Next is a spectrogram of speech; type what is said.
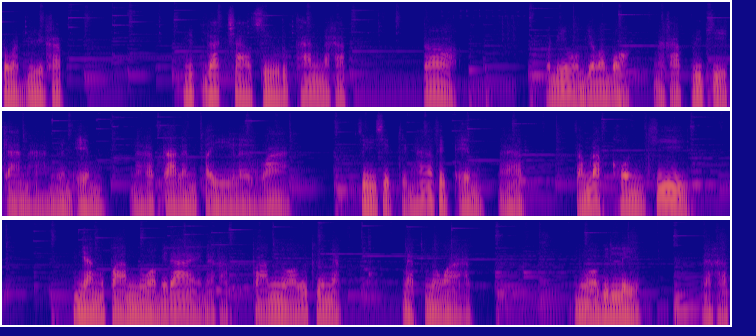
สวัสดีครับ มิตรรักชาวซิลทุกท่านนะครับ ก็วันนี้ผมจะมาบอกนะครับ วิธีการหาเงิน M นะครับ การันตีเลยว่า 40-50M นะครับสำหรับคนที่ยังฟาร์มนัวไม่ได้นะครับ ฟาร์มนัวก็คือแมปแมปนัวครับนัววิลเลจนะครับ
